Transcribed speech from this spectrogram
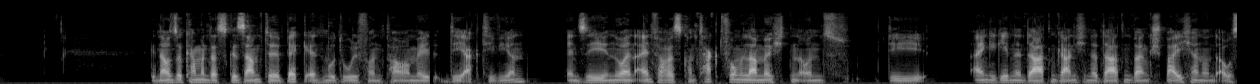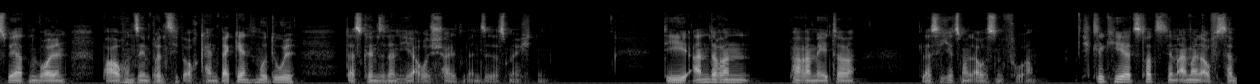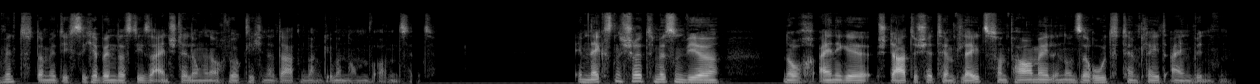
Genauso kann man das gesamte Backend-Modul von PowerMail deaktivieren. Wenn Sie nur ein einfaches Kontaktformular möchten und die eingegebenen Daten gar nicht in der Datenbank speichern und auswerten wollen, brauchen Sie im Prinzip auch kein Backend-Modul. Das können Sie dann hier ausschalten, wenn Sie das möchten. Die anderen Parameter lasse ich jetzt mal außen vor. Ich klicke hier jetzt trotzdem einmal auf Submit, damit ich sicher bin, dass diese Einstellungen auch wirklich in der Datenbank übernommen worden sind. Im nächsten Schritt müssen wir noch einige statische Templates von PowerMail in unser Root-Template einbinden.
